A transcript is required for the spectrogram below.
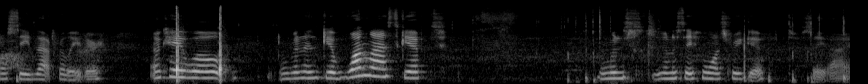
I'll save that for later. Okay, well, I'm gonna give one last gift. I'm gonna, I'm gonna say who wants free gift. Say I.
